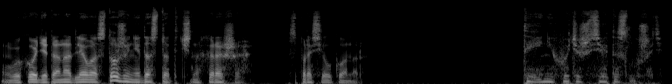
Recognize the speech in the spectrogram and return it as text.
Выходит, она для вас тоже недостаточно хороша, спросил Конор. Ты не хочешь все это слушать,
